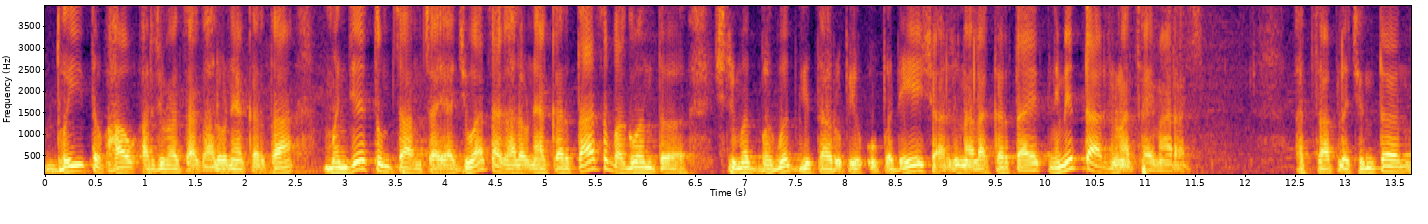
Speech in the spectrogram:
द्वैत भाव अर्जुनाचा घालवण्याकरता म्हणजेच तुमचा आमचा या जीवाचा घालवण्याकरताच भगवंत श्रीमद भगवद्गीता रूपी उपदेश अर्जुनाला करतायत. निमित्त अर्जुनाचा आहे महाराज. आजचं आपलं चिंतन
